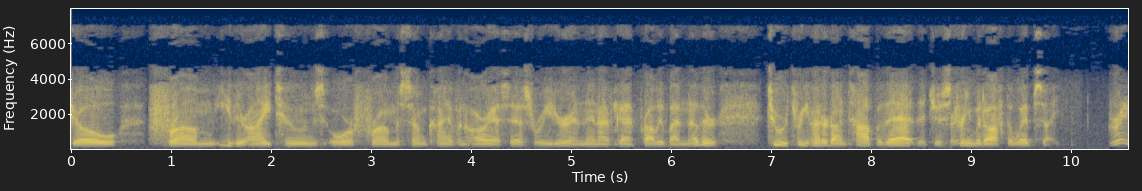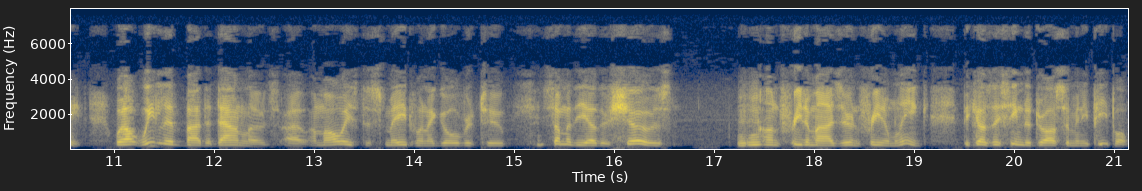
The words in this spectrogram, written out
show from either iTunes or from some kind of an RSS reader, and then I've got probably about another two or three hundred on top of that that just Great. stream it off the website. Great. Well, we live by the downloads. Uh, I'm always dismayed when I go over to some of the other shows mm-hmm. on Freedomizer and Freedom Link because they seem to draw so many people.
